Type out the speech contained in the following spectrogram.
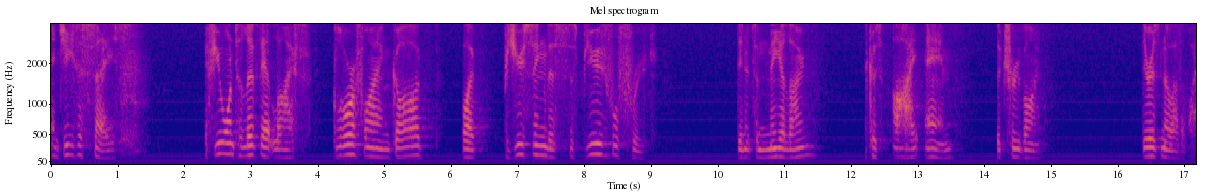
And Jesus says, if you want to live that life glorifying God by producing this, this beautiful fruit, then it's in me alone because I am the true vine. There is no other way.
